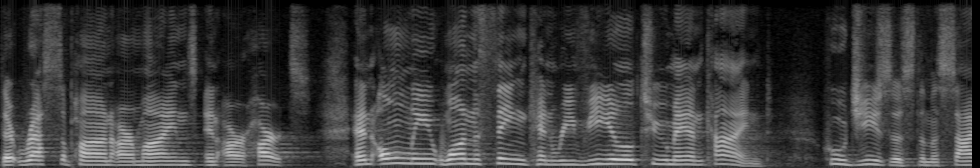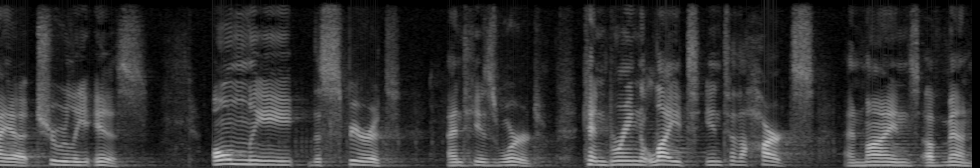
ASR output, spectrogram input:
that rests upon our minds and our hearts. And only one thing can reveal to mankind who Jesus, the Messiah, truly is. Only the Spirit and His Word can bring light into the hearts and minds of men.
